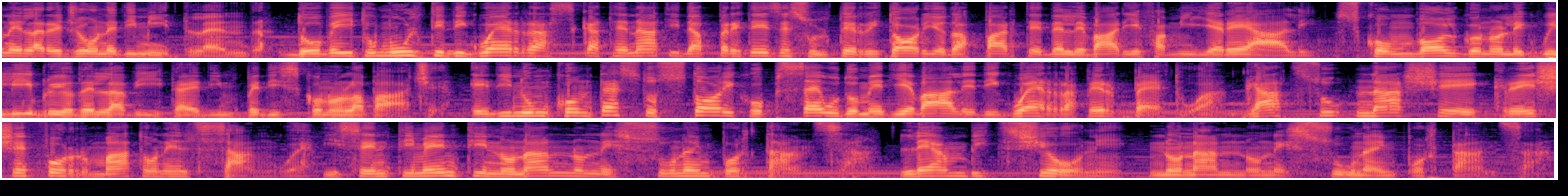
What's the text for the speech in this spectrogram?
nella regione di Midland, dove i tumulti di guerra scatenati da pretese sul territorio da parte delle varie famiglie reali sconvolgono l'equilibrio della vita ed impediscono la pace. Ed in un contesto storico pseudo-medievale di guerra perpetua, Gatsu nasce e cresce formato nel sangue. I sentimenti non hanno nessuna importanza. Le ambizioni non hanno nessuna importanza.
